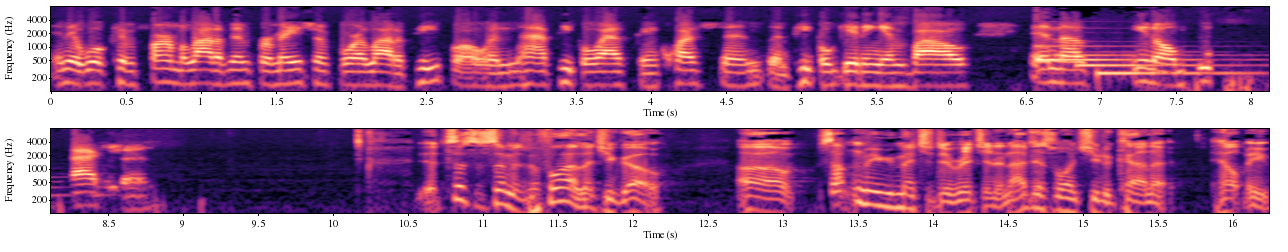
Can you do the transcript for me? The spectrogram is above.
and it will confirm a lot of information for a lot of people and have people asking questions and people getting involved in us, you know, action. Sister Simmons, before I let you go, uh, something you mentioned to Richard, and I just want you to kind of help me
